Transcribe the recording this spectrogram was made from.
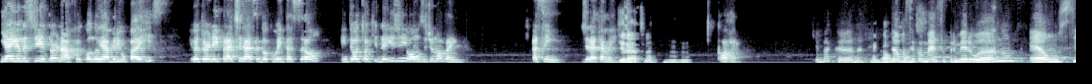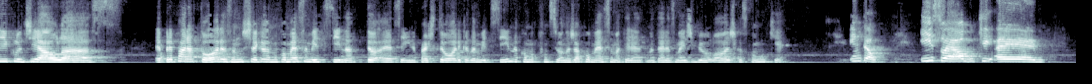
E aí eu decidi retornar. Foi quando reabriu o país, eu retornei para tirar essa documentação. Então eu tô aqui desde 11 de novembro. Assim, diretamente. Direto, né? Uhum. Claro. Que bacana. Legal então demais. você começa o primeiro ano, é um ciclo de aulas é, preparatórias, não chega, não começa a medicina, é, assim, a parte teórica da medicina, como que funciona? Já começa matéria, matérias mais biológicas, como que é? Então, isso é algo que é,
